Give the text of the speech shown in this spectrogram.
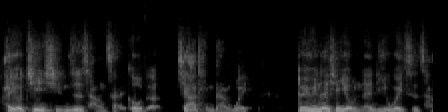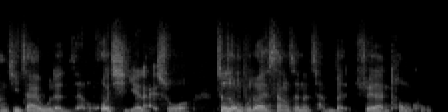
还有进行日常采购的家庭单位。对于那些有能力维持长期债务的人或企业来说，这种不断上升的成本虽然痛苦，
